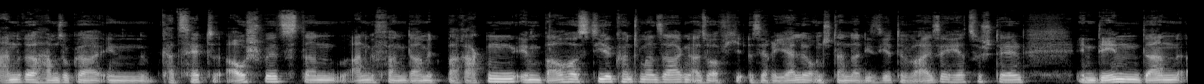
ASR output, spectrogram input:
andere haben sogar in KZ Auschwitz dann angefangen damit Baracken im Bauhausstil, könnte man sagen, also auf serielle und standardisierte Weise herzustellen, in denen dann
